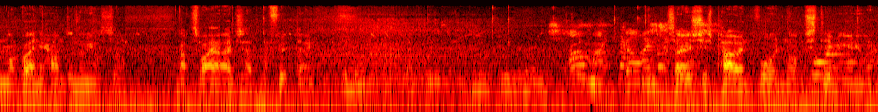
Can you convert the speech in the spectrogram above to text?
I've not got any hands on the wheel, so that's why I just had my foot down. The next stop is Newfield Road. Oh my god. That's how it's just powering forward, not steering anywhere.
